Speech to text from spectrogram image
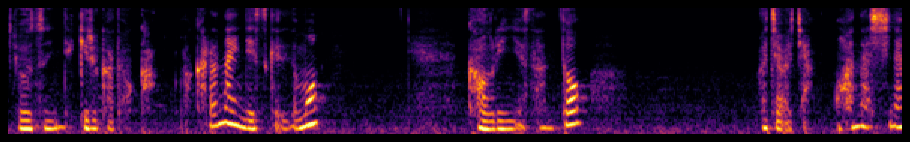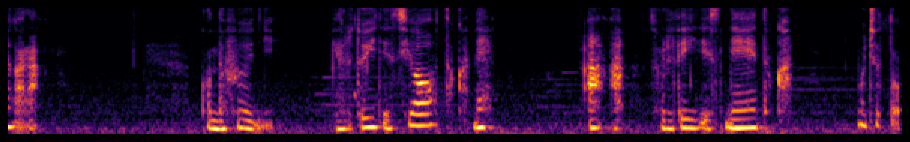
上手にできるかどうかわからないんですけれどもカオリニャさんとわちゃわちゃお話ししながらこんな風にやるといいですよとかね。ああそれでいいですねとかもうちょっと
